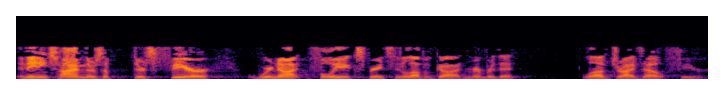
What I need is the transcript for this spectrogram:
And any time there's, a, there's fear, we're not fully experiencing the love of God. Remember that love drives out fear.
